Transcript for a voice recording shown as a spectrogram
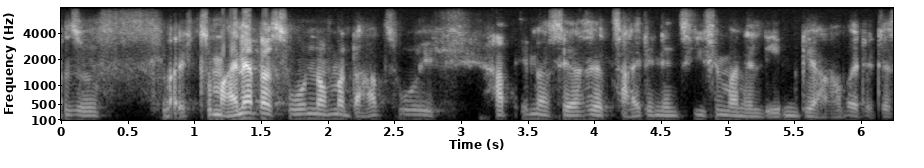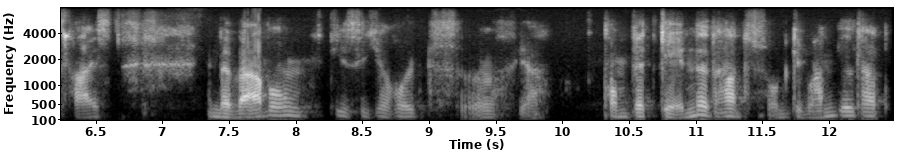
Also vielleicht zu meiner Person nochmal dazu. Ich habe immer sehr, sehr zeitintensiv in meinem Leben gearbeitet. Das heißt, in der Werbung, die sich ja heute äh, ja, komplett geändert hat und gewandelt hat,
